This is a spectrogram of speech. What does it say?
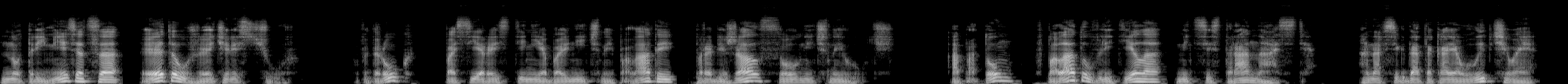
но три месяца – это уже чересчур. Вдруг по серой стене больничной палаты пробежал солнечный луч. А потом в палату влетела медсестра Настя. Она всегда такая улыбчивая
